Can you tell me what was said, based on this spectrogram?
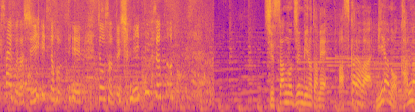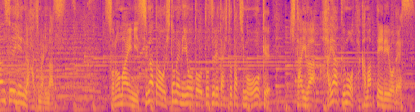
最後だしと思ってジョーさんと一緒に。出産の準備のため明日からはリラの観覧制限が始まります。その前に姿を一目見ようと訪れた人たちも多く期待は早くも高まっているようです。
